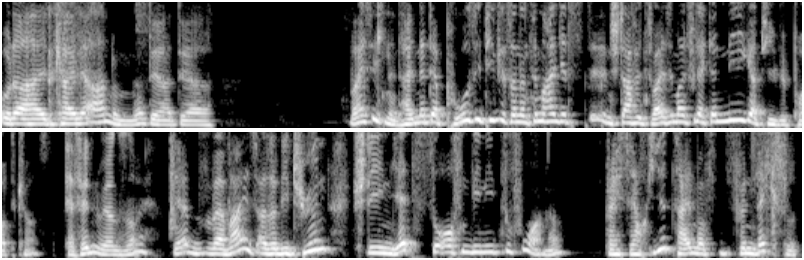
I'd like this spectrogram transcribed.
Oder halt, keine Ahnung, ne? Der, der, weiß ich nicht, halt nicht der positive, sondern sind wir halt jetzt in Staffel 2 sind wir halt vielleicht der negative Podcast. Erfinden wir uns neu? Ja, wer weiß. Also die Türen stehen jetzt so offen wie nie zuvor, ne? Vielleicht ist ja auch hier Zeit mal für einen Wechsel.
